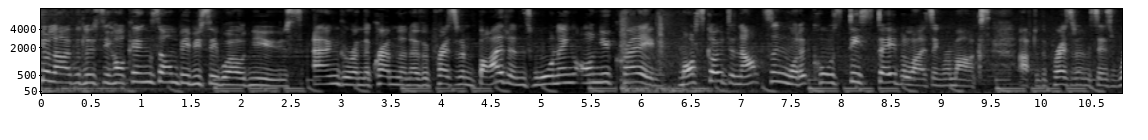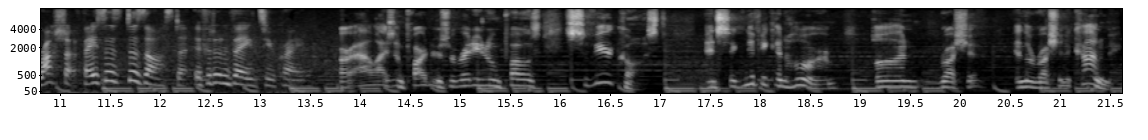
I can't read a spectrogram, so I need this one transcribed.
You're live with Lucy Hockings on BBC World News. Anger in the Kremlin over President Biden's warning on Ukraine. Moscow denouncing what it calls destabilizing remarks after the president says Russia faces disaster if it invades Ukraine. Our allies and partners are ready to impose severe cost and significant harm on Russia and the Russian economy.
